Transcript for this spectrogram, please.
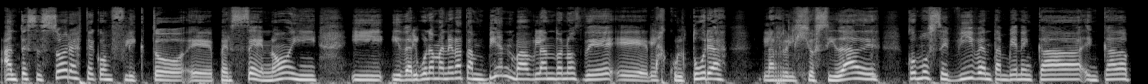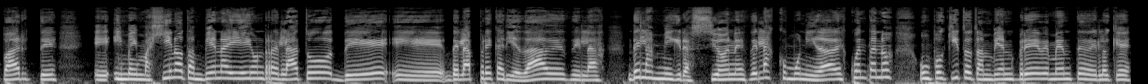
antecesor a este conflicto eh, per se, ¿no? Y, y, y de alguna manera también va hablándonos de eh, las culturas las religiosidades, cómo se viven también en cada, en cada parte. Eh, y me imagino también ahí hay un relato de, eh, de las precariedades, de las, de las migraciones, de las comunidades. Cuéntanos un poquito también brevemente de lo que,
